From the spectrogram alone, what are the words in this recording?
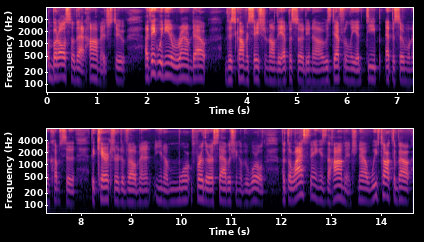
but also that homage too. I think we need to round out this conversation on the episode. You know, it was definitely a deep episode when it comes to the character development and you know more further establishing of the world. But the last thing is the homage. Now we've talked about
